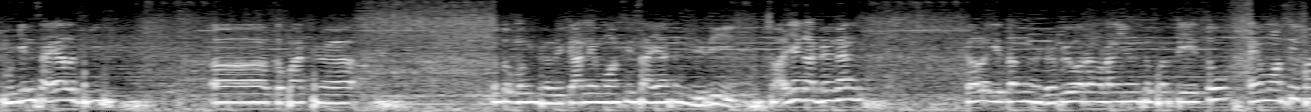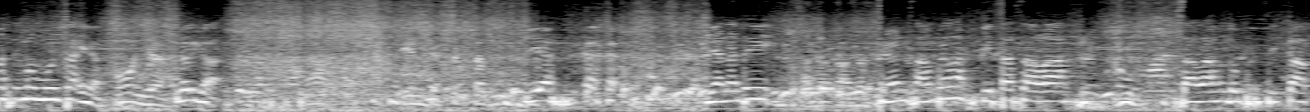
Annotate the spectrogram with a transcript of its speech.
mungkin saya lebih eh, kepada untuk mengendalikan emosi saya sendiri soalnya kadang kan kalau kita menghadapi orang-orang yang seperti itu emosi pasti memuncak ya Oh iya. benar nggak Iya. ya nanti jangan sampailah kita salah salah untuk bersikap.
